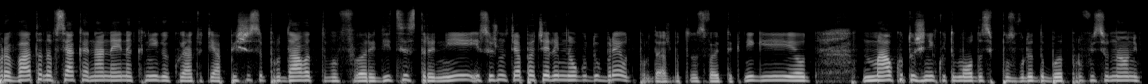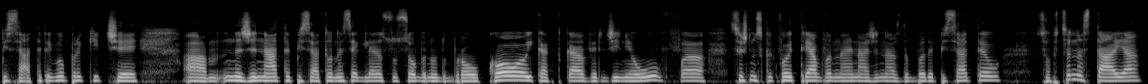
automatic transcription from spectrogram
Правата на всяка една нейна книга, която тя пише, се продават в редица страни и всъщност тя печели много добре от продажбата на своите книги и от малкото жени, които могат да си позволят да бъдат професионални писатели, въпреки че а, на жената писател не се гледа с особено добро око и както казва Вирджиния Улф, а, всъщност какво и трябва на една жена за да бъде писател – собствена стая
